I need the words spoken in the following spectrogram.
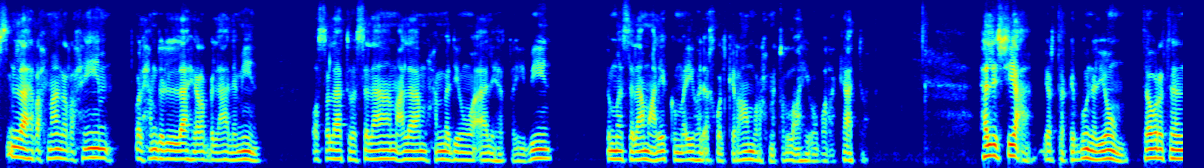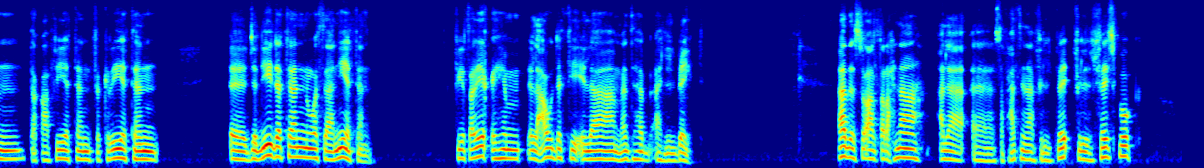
بسم الله الرحمن الرحيم. والحمد لله رب العالمين. والصلاة والسلام على محمد وآله الطيبين. ثم السلام عليكم أيها الأخوة الكرام ورحمة الله وبركاته. هل الشيعة يرتقبون اليوم ثورة ثقافية فكرية آه، جديدة وثانية في طريقهم للعودة إلى مذهب أهل البيت؟ هذا السؤال طرحناه على آه، صفحتنا في في الفيسبوك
